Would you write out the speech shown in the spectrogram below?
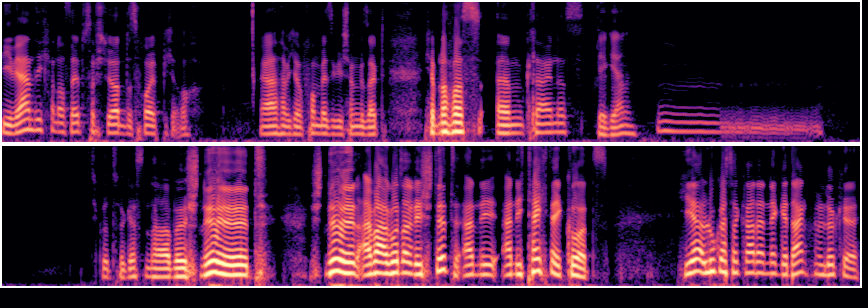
Die werden sich von auch selbst zerstören. Das freut mich auch. Ja, habe ich auch vormäßig schon gesagt. Ich habe noch was ähm, Kleines. Ja, gerne. Hm, Was ich kurz vergessen habe. Schnitt! Schnitt! Einmal kurz an die Schnitt, an die, an die Technik kurz. Hier, Lukas hat gerade eine Gedankenlücke.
